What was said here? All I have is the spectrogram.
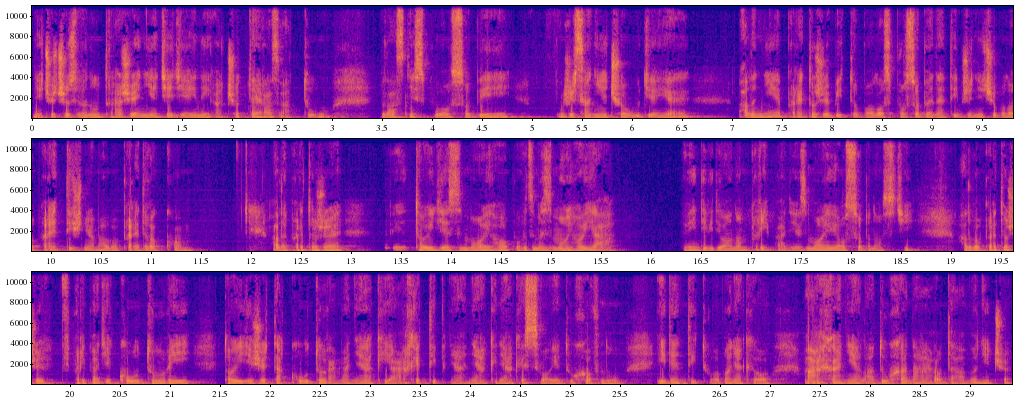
niečo, čo zvnútra ženie tie dejiny a čo teraz a tu vlastne spôsobí, že sa niečo udeje, ale nie preto, že by to bolo spôsobené tým, že niečo bolo pred týždňom alebo pred rokom, ale preto, že to ide z môjho, povedzme, z môjho ja v individuálnom prípade, z mojej osobnosti. Alebo pretože v prípade kultúry to ide, že tá kultúra má nejaký archetyp, nejaké, nejaké svoje duchovnú identitu, alebo nejakého archaniela, ducha národa, alebo niečo.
